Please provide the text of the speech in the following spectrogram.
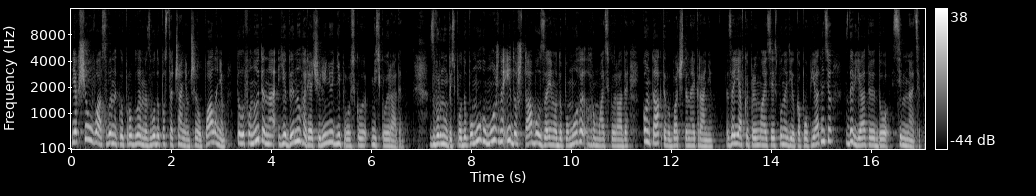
Якщо у вас виникли проблеми з водопостачанням чи опаленням, телефонуйте на єдину гарячу лінію Дніпровської міської ради. Звернутись по допомогу можна і до штабу взаємодопомоги громадської ради. Контакти ви бачите на екрані. Заявки приймаються із понеділка по п'ятницю з 9 до 17.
